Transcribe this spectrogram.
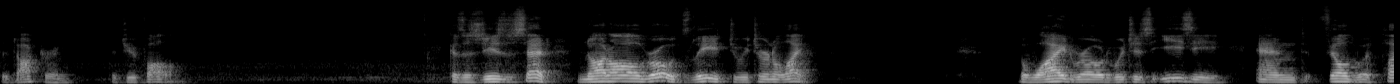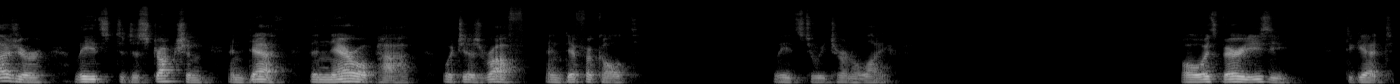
the doctrine that you follow. Because as Jesus said, not all roads lead to eternal life. The wide road, which is easy and filled with pleasure, leads to destruction and death. The narrow path, which is rough and difficult leads to eternal life. Oh, it's very easy to get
